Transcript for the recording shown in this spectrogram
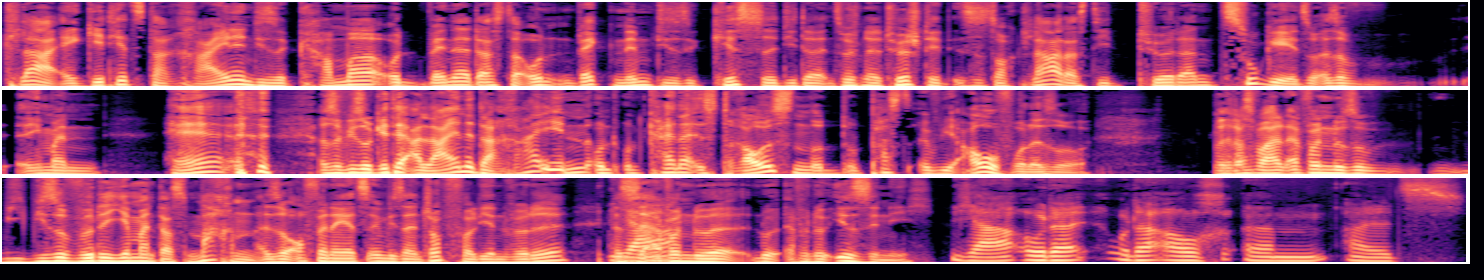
klar, er geht jetzt da rein in diese Kammer und wenn er das da unten wegnimmt, diese Kiste, die da inzwischen der Tür steht, ist es doch klar, dass die Tür dann zugeht. So, also, ich meine, hä? Also wieso geht er alleine da rein und, und keiner ist draußen und, und passt irgendwie auf oder so? Also das war halt einfach nur so, wie, wieso würde jemand das machen? Also auch wenn er jetzt irgendwie seinen Job verlieren würde, das ist Ja. ja einfach nur, nur, einfach nur irrsinnig. Ja, oder, oder auch ähm, als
